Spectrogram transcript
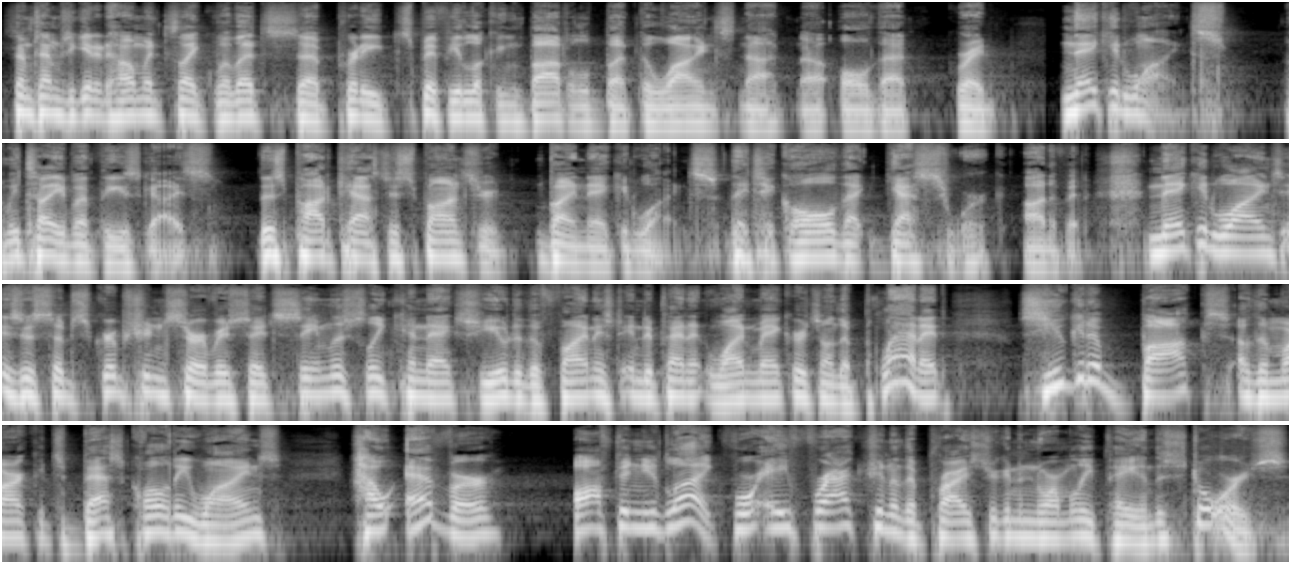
sometimes you get it home. It's like, well, that's a pretty spiffy looking bottle, but the wine's not uh, all that great. Naked Wines. Let me tell you about these guys. This podcast is sponsored by Naked Wines. They take all that guesswork out of it. Naked Wines is a subscription service that seamlessly connects you to the finest independent winemakers on the planet so you get a box of the market's best quality wines, however often you'd like, for a fraction of the price you're going to normally pay in the stores.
